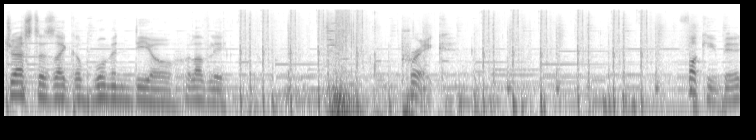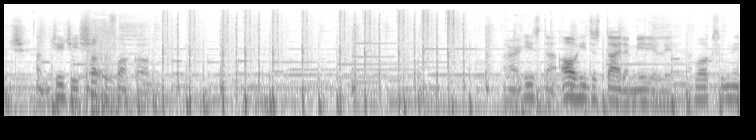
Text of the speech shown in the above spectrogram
dressed as like a woman Dio. Lovely. Prick. Fuck you, bitch. I'm GG, shut the fuck up. Alright, he's done. Oh, he just died immediately. Walks with me.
